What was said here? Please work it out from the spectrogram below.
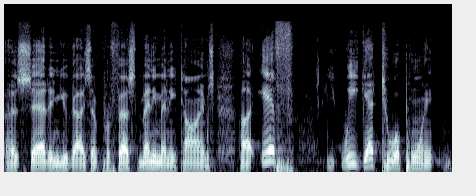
has said, and you guys have professed many, many times. Uh, if we get to a point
